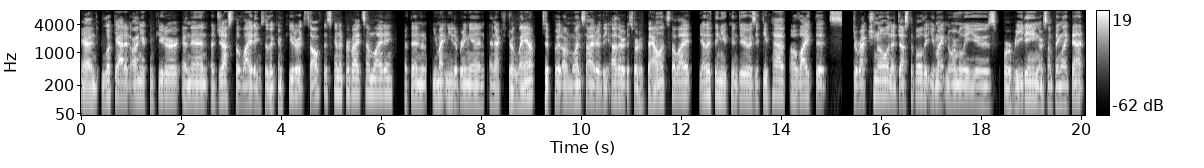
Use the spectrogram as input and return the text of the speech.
and look at it on your computer and then adjust the lighting. So the computer itself is going to provide some lighting, but then you might need to bring in an extra lamp to put on one side or the other to sort of balance the light. The other thing you can do is if you have a light that's directional and adjustable that you might normally use for reading or something like that.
